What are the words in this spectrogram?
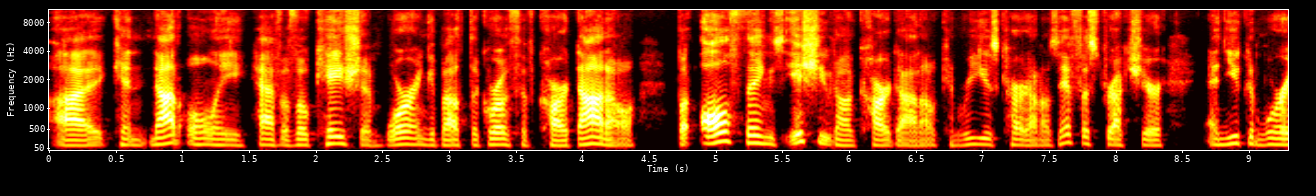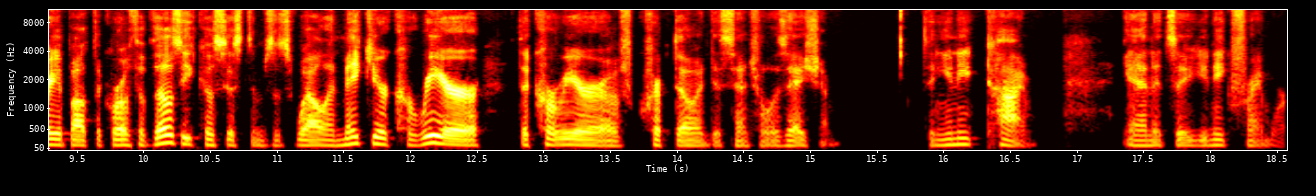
uh, can not only have a vocation worrying about the growth of Cardano, but all things issued on Cardano can reuse Cardano's infrastructure, and you can worry about the growth of those ecosystems as well and make your career the career of crypto and decentralization. It's a unique time, and it's a unique framework.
